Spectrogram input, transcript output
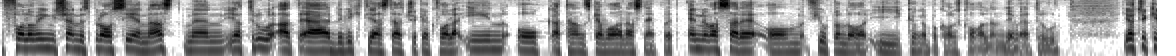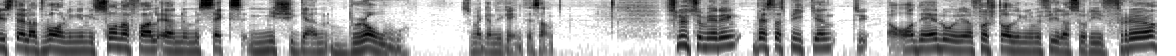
following kändes bra senast, men jag tror att det är det viktigaste att försöka kvala in och att han ska vara snäppet ännu vassare om 14 dagar i Kungapokalskvalen. Det är vad jag tror. Jag tycker istället att varningen i sådana fall är nummer 6 Michigan Bro, som jag kan tycka är intressant. Slutsummering, bästa spiken, ja det är då i den första avdelningen nummer fyra, Sorir Frö.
